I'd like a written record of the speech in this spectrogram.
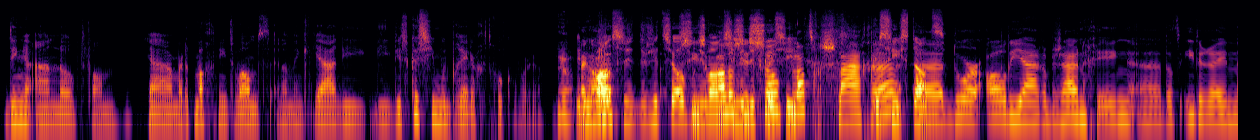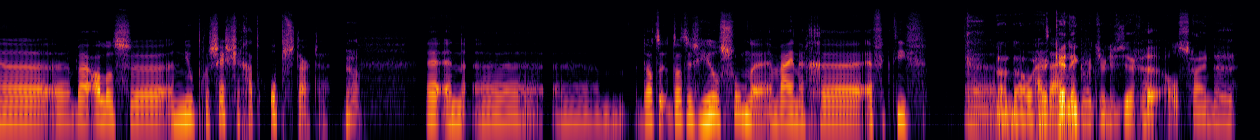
dingen aanloopt van ja, maar dat mag niet, want en dan denk ik ja, die, die discussie moet breder getrokken worden. Ja. De nuance, er zit zoveel Precies, nuance alles in de is zo discussie. platgeslagen Precies dat. eh, door al die jaren bezuiniging, eh, dat iedereen eh, bij alles eh, een nieuw procesje gaat opstarten. Ja. En eh, ehm, dat, dat is heel zonde en weinig eh, effectief. eh, Nou, nou herken ik wat jullie zeggen als zijnde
